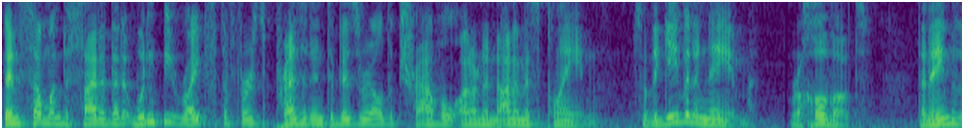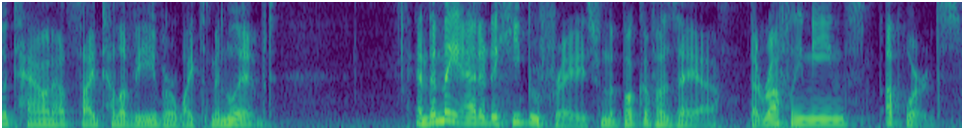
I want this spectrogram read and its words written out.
Then someone decided that it wouldn't be right for the first president of Israel to travel on an anonymous plane, so they gave it a name Rehovot, the name of the town outside Tel Aviv where Weizmann lived. And then they added a Hebrew phrase from the book of Hosea that roughly means upwards,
